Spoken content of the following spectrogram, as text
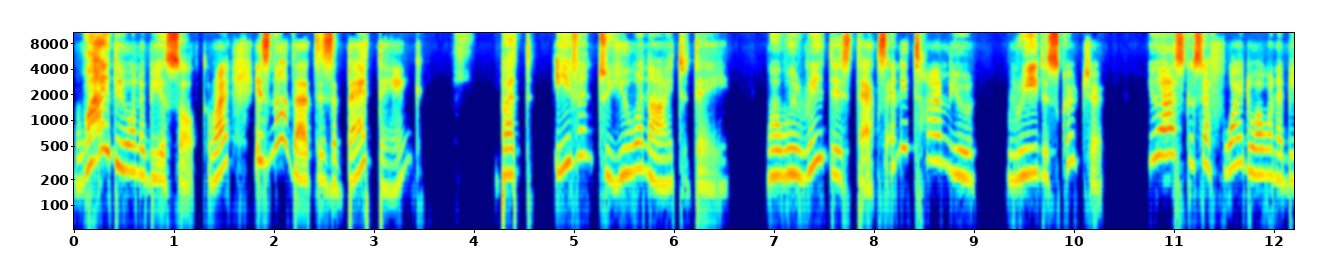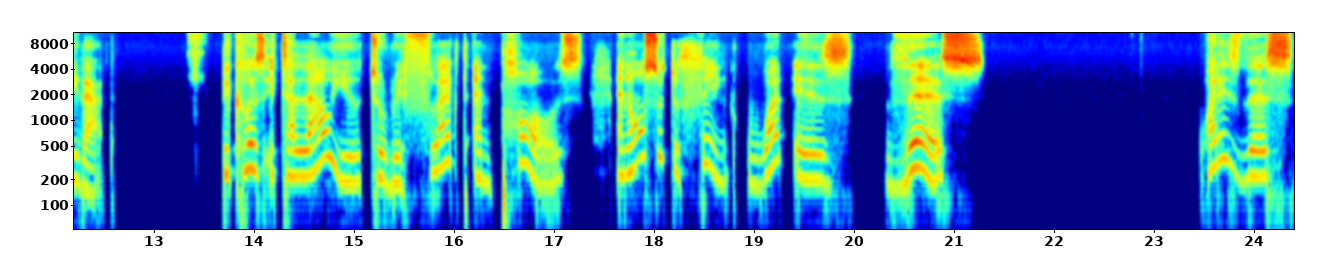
Why do you want to be a salt, right? It's not that it's a bad thing, but even to you and I today, when we read this text, anytime you read the scripture, you ask yourself, why do I want to be that? Because it allow you to reflect and pause and also to think what is this what is this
